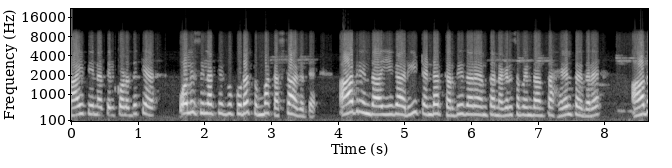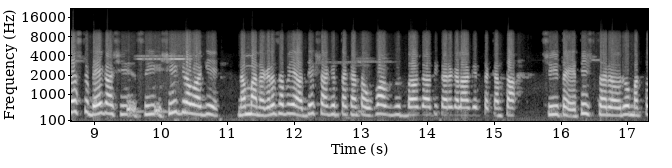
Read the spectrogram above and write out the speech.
ಮಾಹಿತಿಯನ್ನ ತಿಳ್ಕೊಳ್ಳೋದಕ್ಕೆ ಪೊಲೀಸ್ ಇಲಾಖೆಗೂ ಕೂಡ ತುಂಬಾ ಕಷ್ಟ ಆಗುತ್ತೆ. ಆದ್ರಿಂದ ಈಗ ರೀ ಟೆಂಡರ್ ಕರೆದಿದ್ದಾರೆ ಅಂತ ನಗರಸಭೆಯಿಂದ ಅಂತ ಹೇಳ್ತಾ ಇದ್ದಾರೆ. ಆದಷ್ಟು ಬೇಗ ಶೀಘ್ರವಾಗಿ ನಮ್ಮ ನಗರಸಭೆಯ ಅಧ್ಯಕ್ಷ ಆಗಿರ್ತಕ್ಕಂಥ ಉಪ ವಿಭಾಗಾಧಿಕಾರಿಗಳಾಗಿರ್ತಕ್ಕಂಥ ಶ್ರೀಯುತ ಯತೀಶ್ ಸರ್ ಅವರು ಮತ್ತು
